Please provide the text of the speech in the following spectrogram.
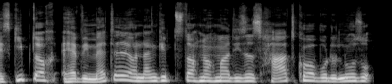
Es gibt doch Heavy Metal und dann gibt es doch nochmal dieses Hardcore, wo du nur so.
